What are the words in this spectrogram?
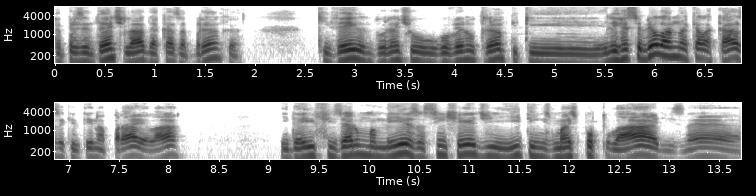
representante lá da Casa Branca que veio durante o governo Trump, que ele recebeu lá naquela casa que ele tem na praia lá, e daí fizeram uma mesa assim cheia de itens mais populares, né?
